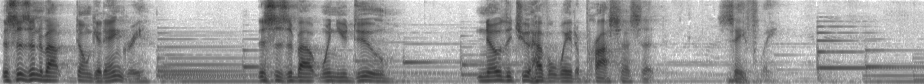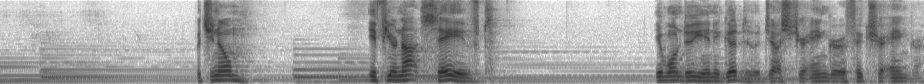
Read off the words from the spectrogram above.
This isn't about don't get angry. This is about when you do, know that you have a way to process it safely. But you know, if you're not saved, it won't do you any good to adjust your anger or fix your anger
